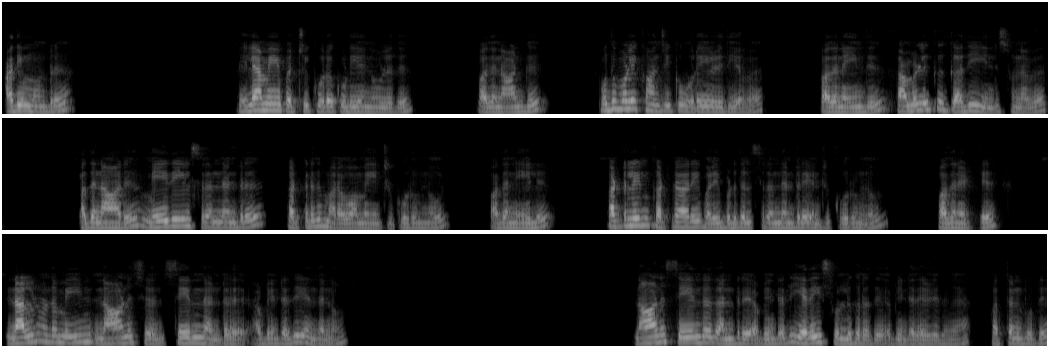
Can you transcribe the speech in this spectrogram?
பதிமூன்று நிலைமையை பற்றி கூறக்கூடிய நூல் இது. பதினான்கு. முதுமொழி காஞ்சிக்கு உரை எழுதியவர். பதினைந்து. தமிழுக்கு கதி என்று சொன்னவர். பதினாறு. மேதையில் சிறந்தன்று கற்றது மறவாமை என்று கூறும் நூல். பதினேழு. கற்றலின் கற்றாரை வழிபடுதல் சிறந்தன்று என்று கூறும் நூல். பதினெட்டு. நலனுடைமையின் நானு சேர்ந்தன்று அப்படின்றது எந்த நூல்? நானு சேர்ந்ததன்று அப்படின்றது எதை சொல்லுகிறது அப்படின்றத எழுதுங்க. பத்தொன்பது.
